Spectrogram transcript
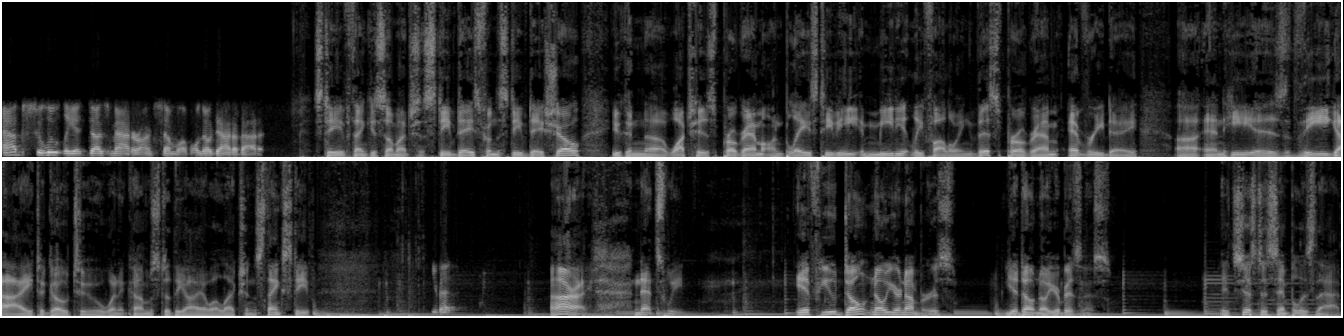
absolutely it does matter on some level, no doubt about it. Steve, thank you so much. Steve Deace from the Steve Deace Show. You can uh, watch his program on Blaze TV immediately following this program every day. Uh, and he is the guy to go to when it comes to the Iowa elections. Thanks, Steve. You bet. All right, NetSuite. If you don't know your numbers, you don't know your business. It's just as simple as that.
